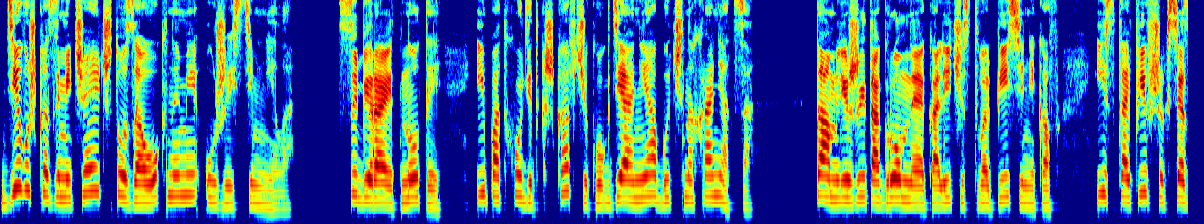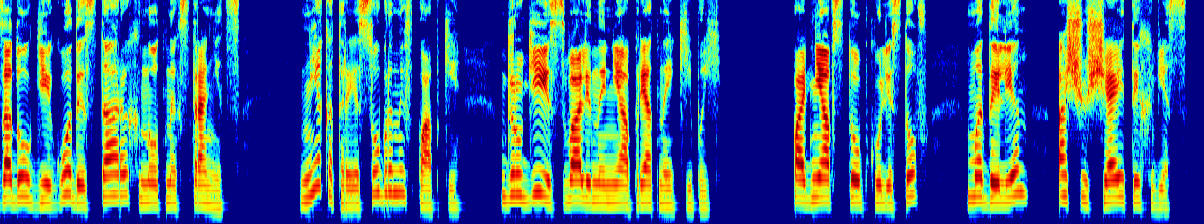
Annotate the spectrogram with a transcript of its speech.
девушка замечает, что за окнами уже стемнело. Собирает ноты и подходит к шкафчику, где они обычно хранятся. Там лежит огромное количество песенников и скопившихся за долгие годы старых нотных страниц. Некоторые собраны в папки, другие свалены неопрятной кипой. Подняв стопку листов, Маделен ощущает их вес.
